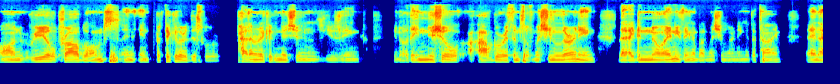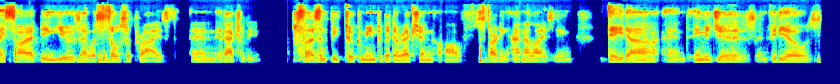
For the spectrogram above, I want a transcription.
on real problems. And in particular this were pattern recognitions using you know the initial algorithms of machine learning that i didn't know anything about machine learning at the time. And i saw it being used. I was so surprised. And it actually pleasantly took me into the direction of starting analyzing data and images and videos.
